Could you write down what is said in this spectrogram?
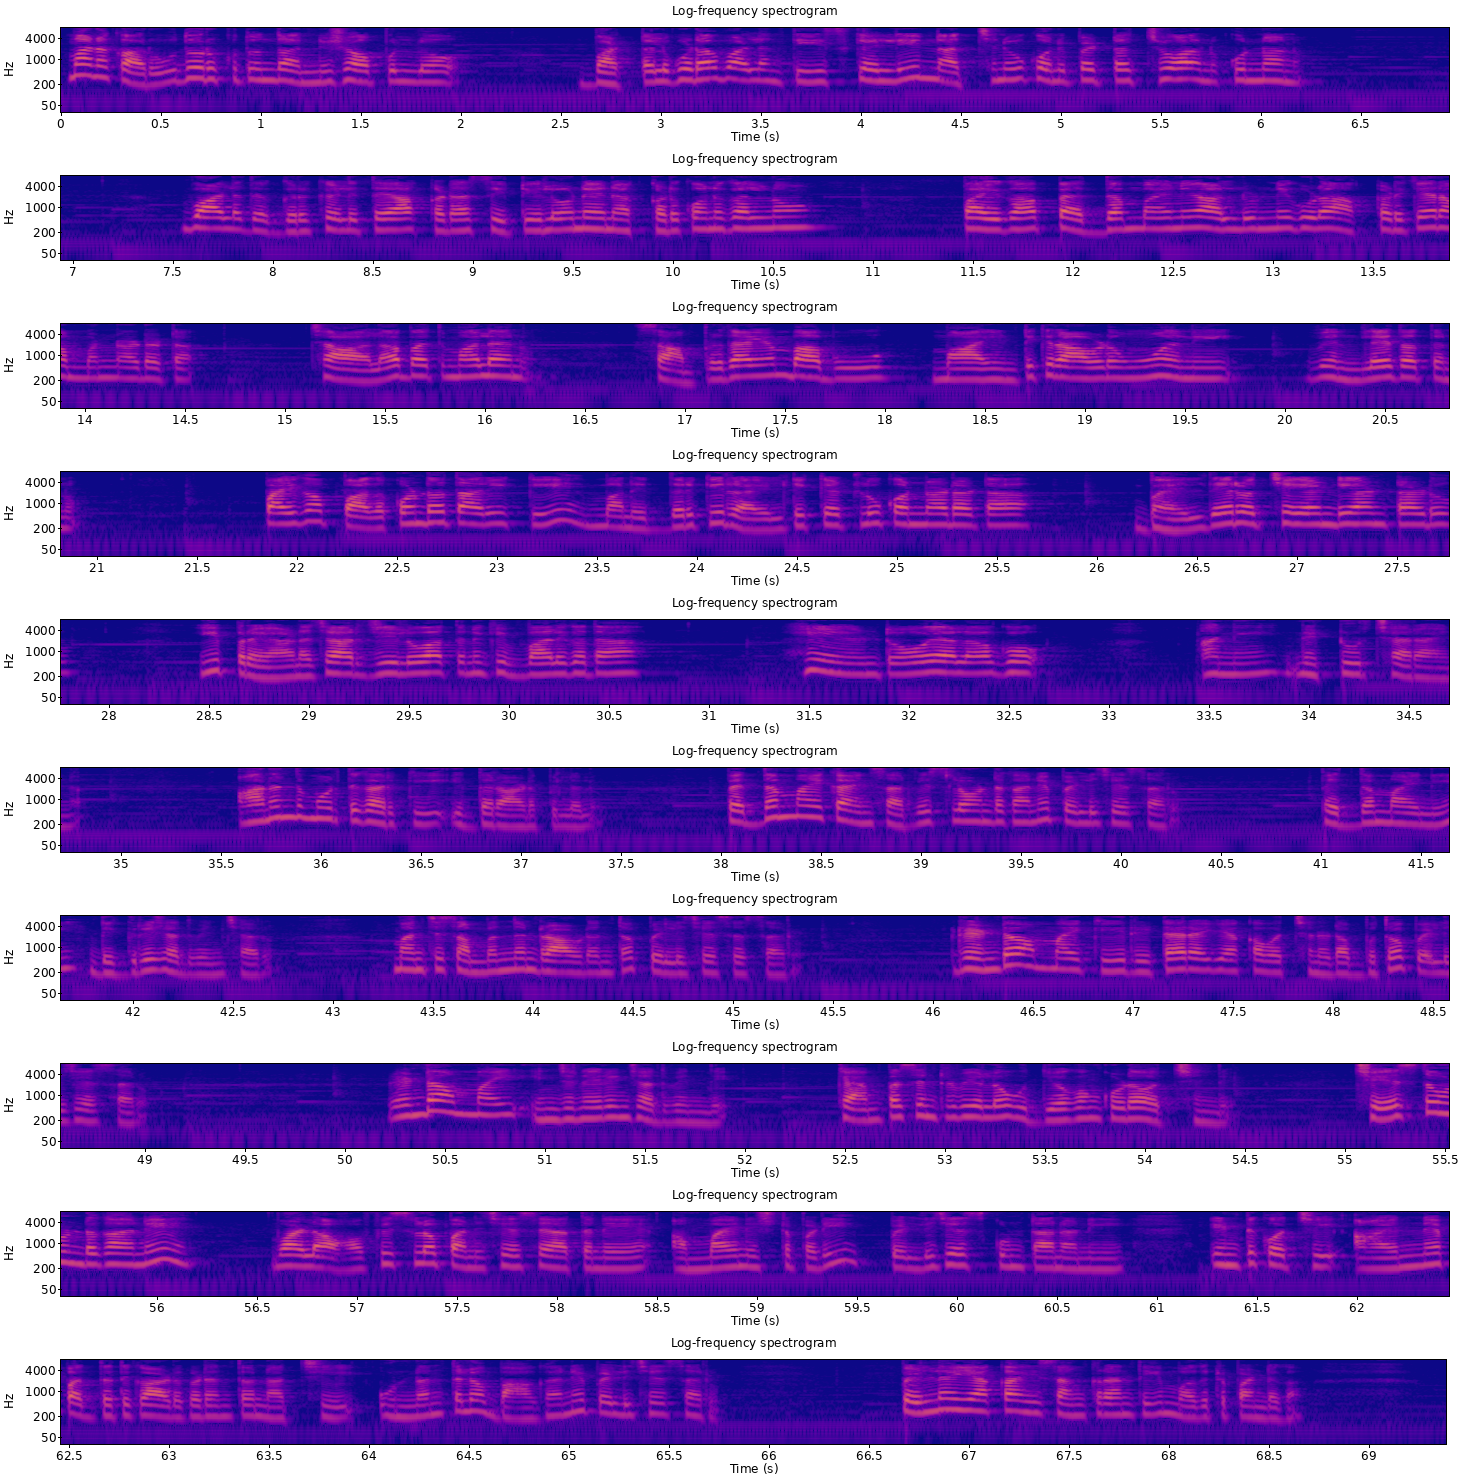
మనకు అరువు దొరుకుతుంది అన్ని షాపుల్లో. బట్టలు కూడా వాళ్ళని తీసుకెళ్ళి నచ్చినవి కొనిపెట్టొచ్చు అనుకున్నాను. వాళ్ళ దగ్గరికి వెళితే అక్కడ సిటీలో నేను ఎక్కడ కొనగలను? పైగా పెద్దమ్మాయిని అల్లుడిని కూడా అక్కడికే రమ్మన్నాడట. చాలా బతిమాలాను. సాంప్రదాయం బాబు మా ఇంటికి రావడము అని వినలేదు అతను పైగా పదకొండో తారీఖుకి మన ఇద్దరికి రైలు టికెట్లు కొన్నాడట. బయలుదేరొచ్చేయండి అంటాడు. ఈ ప్రయాణ ఛార్జీలు అతనికి ఇవ్వాలి కదా. ఏంటో ఎలాగో అని నిట్టూర్చారు ఆయన. ఆనందమూర్తి గారికి ఇద్దరు ఆడపిల్లలు. పెద్దమ్మాయికి ఆయన సర్వీస్లో ఉండగానే పెళ్ళి చేశారు. పెద్దమ్మాయిని డిగ్రీ చదివించారు. మంచి సంబంధం రావడంతో పెళ్ళి చేసేశారు. రెండో అమ్మాయికి రిటైర్ అయ్యాక వచ్చిన డబ్బుతో పెళ్ళి చేశారు. రెండో అమ్మాయి ఇంజనీరింగ్ చదివింది. క్యాంపస్ ఇంటర్వ్యూలో ఉద్యోగం కూడా వచ్చింది. చేస్తూ ఉండగానే వాళ్ళ ఆఫీస్లో పనిచేసే అతనే అమ్మాయిని ఇష్టపడి పెళ్ళి చేసుకుంటానని ఇంటికొచ్చి ఆయన్నే పద్ధతిగా అడగడంతో నచ్చి ఉన్నంతలో బాగానే పెళ్ళి చేశారు. పెళ్ళయ్యాక ఈ సంక్రాంతి మొదటి పండుగ.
